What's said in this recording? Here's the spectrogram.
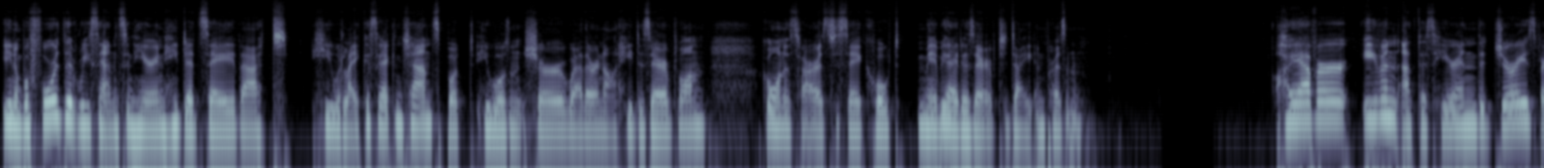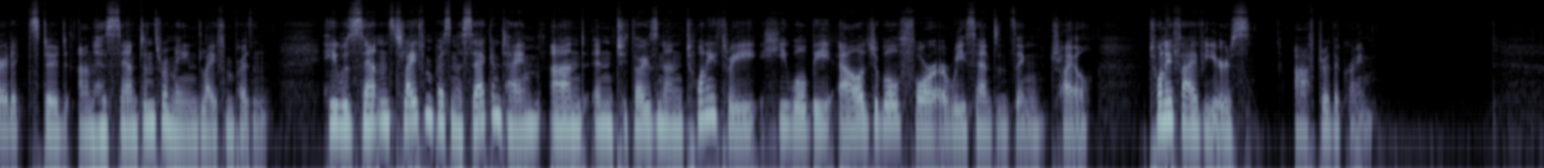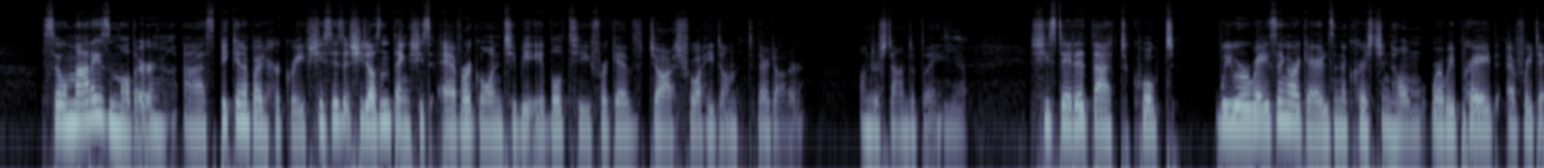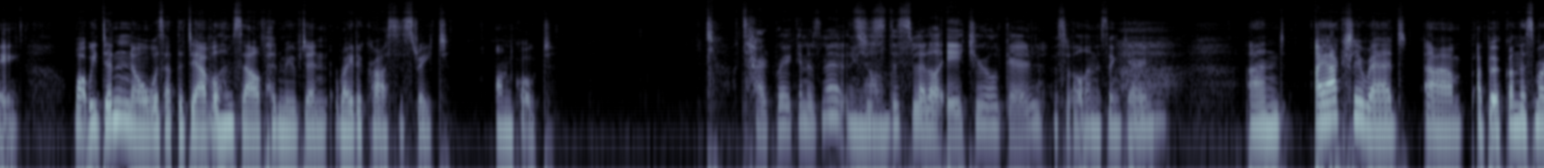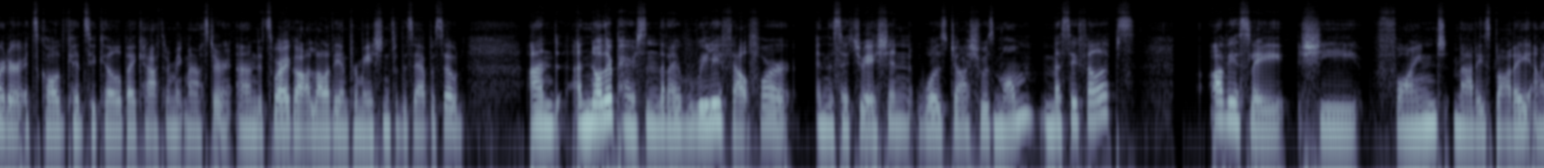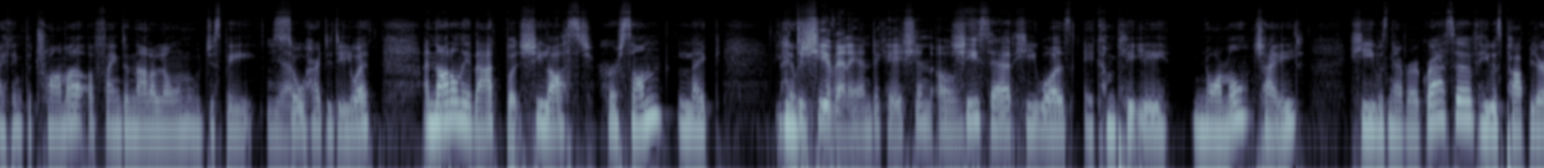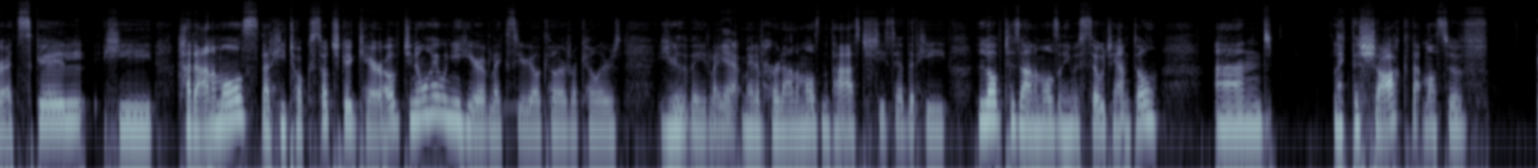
You know, before the resentencing hearing, he did say that he would like a second chance, but he wasn't sure whether or not he deserved one, going as far as to say, quote, maybe I deserve to die in prison. However, even at this hearing, the jury's verdict stood and his sentence remained life in prison. He was sentenced to life in prison a second time, and in 2023, he will be eligible for a resentencing trial 25 years after the crime. So, Maddie's mother, uh, speaking about her grief, she says that she doesn't think she's ever going to be able to forgive Josh for what he done to their daughter, understandably. Yeah. She stated that, quote, we were raising our girls in a Christian home where we prayed every day. What we didn't know was that the devil himself had moved in right across the street, unquote. It's heartbreaking, isn't it? It's just this little eight year old girl. this little innocent girl. and I actually read um, a book on this murder. It's called Kids Who Kill by Catherine McMaster, and it's where I got a lot of the information for this episode. And another person that I really felt for in the situation was Joshua's mum, Missy Phillips. Obviously, she found Maddie's body, and I think the trauma of finding that alone would just be Yeah. so hard to deal with. And not only that, but she lost her son. Like, you know, Did she have any indication of she said he was a completely normal child. He was never aggressive. He was popular at school. He had animals that he took such good care of. Do you know how when you hear of like serial killers or killers, you hear that they like Yeah. might have hurt animals in the past? She said that he loved his animals and he was so gentle. And like the shock that must have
